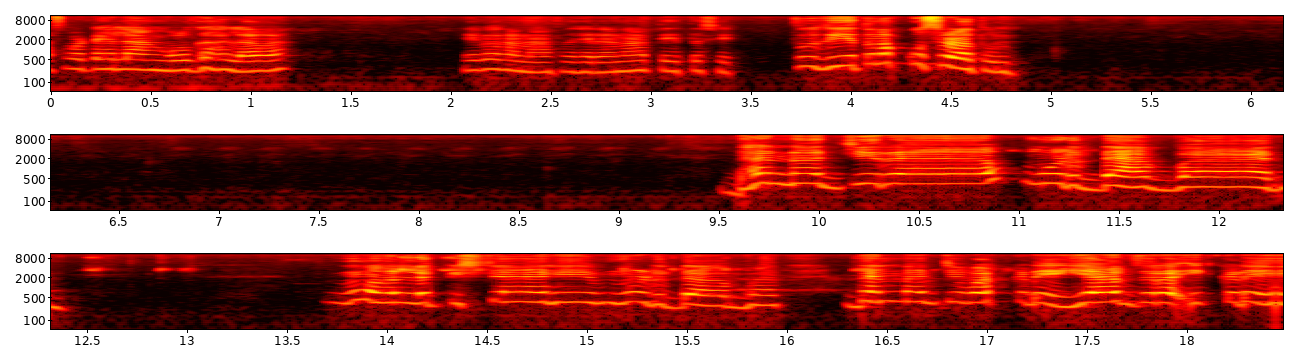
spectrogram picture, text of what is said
असं वाटतं ह्याला आंघोळ घालावा. हे बघा ना असं ह्याला ना ते तसे. तू येतो ना कुसळातून. धनाजीराव मुर्दाबाद. मलकशाही मुर्दाबाद. धनाजी वाकडे या जरा इकडे.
